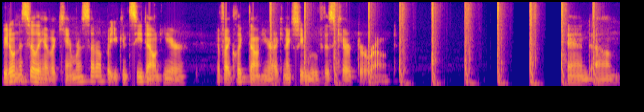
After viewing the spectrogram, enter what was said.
we don't necessarily have a camera set up, but you can see down here, if I click down here, I can actually move this character around. And um,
